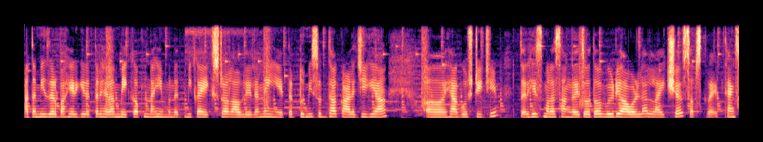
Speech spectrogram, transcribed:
आता मी जर बाहेर गेलं तर ह्याला मेकअप नाही म्हणत. मी काय एक्स्ट्रा लावलेलं नाही आहे तर तुम्हीसुद्धा काळजी घ्या ह्या गोष्टीची. तर हेच मला सांगायचं होतं. व्हिडिओ आवडला like share subscribe thanks for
